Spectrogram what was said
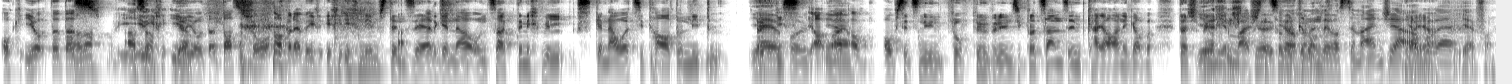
Okay, ja, da, das? Also, ich, ja, ja. ja. da- das schon, aber ich, ich, ich nehme es dann sehr genau und sage dann, ich will das genaue Zitat und nicht Ja, ja, voll, ja, ja. ob es jetzt 9, 95% sind, keine Ahnung, aber das ist bei mir ich meistens so der Grund. bisschen, was du meinst, ja, Ja, aber ja. Äh, ja, voll.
